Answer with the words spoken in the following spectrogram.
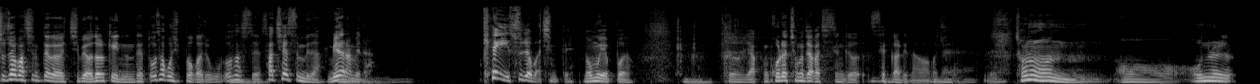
수저 받침대가 집에 8개 있는데 또 사고 싶어 가지고 또 샀어요. 사치했습니다. 미안합니다. K 수저 받침대. 너무 예뻐요. 그 약간 고래청자 같이 생겨 색깔이 나와 가지고. 네. 저는 어, 오늘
